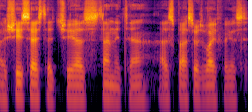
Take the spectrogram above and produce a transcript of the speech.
Uh, she says that she has done it, yeah? as pastor's wife, I guess.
